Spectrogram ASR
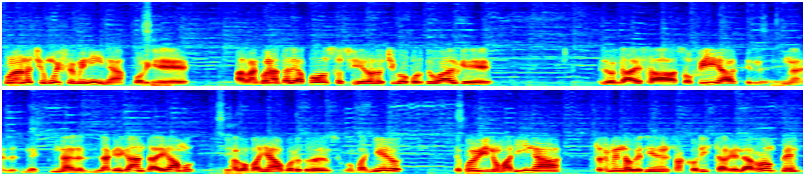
fue una noche muy femenina, porque arrancó Natalia Ponzo, siguieron los chicos de Portugal, que lo encabeza Sofía, que Sí. una- una- la que canta, digamos, sí. acompañado por otro de sus compañeros. Después vino Marina, tremendo que tienen esas coristas que la rompen.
